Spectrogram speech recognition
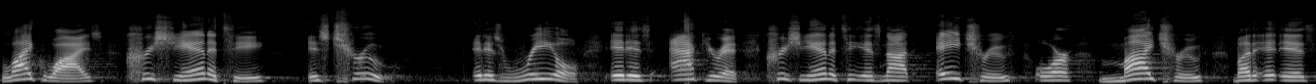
Likewise, Christianity is true. It is real. It is accurate. Christianity is not a truth or my truth, but it is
